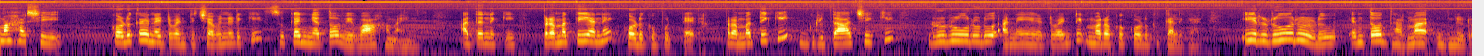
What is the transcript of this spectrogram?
మహర్షి కొడుకైనటువంటి చవనుడికి సుకన్యతో వివాహమైంది. అతనికి ప్రమతి అనే కొడుకు పుట్టాడు. ప్రమతికి ఘృతాచికి రురూరుడు అనేటువంటి మరొక కొడుకు కలిగాడు. ఈ రురూరుడు ఎంతో ధర్మజ్ఞుడు.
